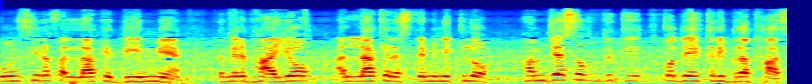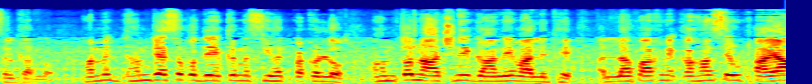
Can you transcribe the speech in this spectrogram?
सुकून सिर्फ़ अल्लाह के दीन में है। तो मेरे भाइयों, अल्लाह के रास्ते में निकलो। हम जैसों को देखकर इबरत हासिल कर लो। हमें, हम जैसों को देखकर नसीहत पकड़ लो। हम तो नाचने, गाने वाले थे। अल्लाह पाक ने कहाँ से उठाया,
